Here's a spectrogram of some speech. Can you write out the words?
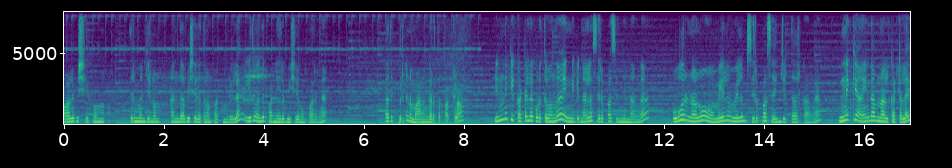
பாலபிஷேகம் திருமஞ்சனம் அந்த அபிஷேகத்தெல்லாம் பார்க்க முடியல. இது வந்து பன்னீர் அபிஷேகம் பாருங்கள் அதுக்கு பிறகு நம்ம அலங்காரத்தை பார்க்கலாம். இன்றைக்கி கட்டளை கொடுத்தவங்க இன்றைக்கி நல்லா சிறப்பாக செஞ்சுருந்தாங்க. ஒவ்வொரு நாளும் மேலும் மேலும் சிறப்பாக செஞ்சுட்டு தான் இருக்காங்க. இன்றைக்கி ஐந்தாம் நாள் கட்டளை.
